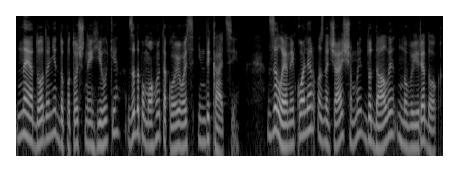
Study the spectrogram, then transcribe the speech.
не додані до поточної гілки за допомогою такої ось індикації. Зелений колір означає, що ми додали новий рядок.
